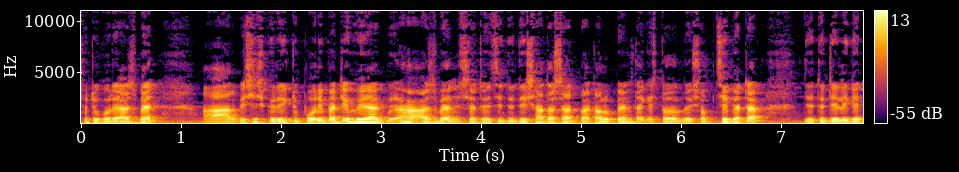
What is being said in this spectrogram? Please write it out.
ছোট করে আসবেন। আর বিশেষ করে একটু পরিপাটি হয়ে আসবেন, সেটা হচ্ছে যদি সাদা শার্ট বা কালো প্যান্ট থাকে, তাহলে সবচেয়ে বেটার যেহেতু ডেলিগেট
